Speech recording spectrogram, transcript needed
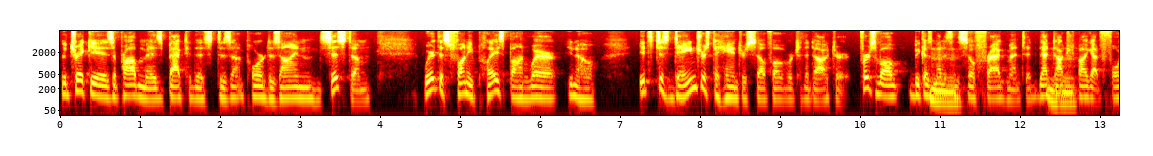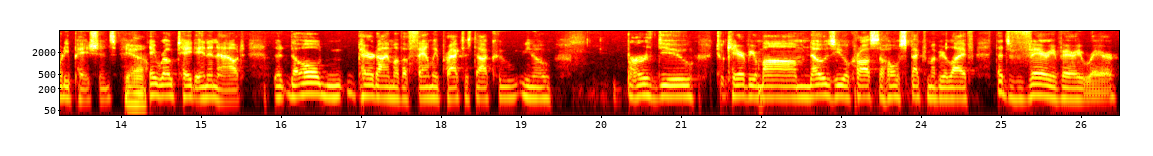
The trick is, the problem is back to this design, poor design system. We're at this funny place, Bon, where you know it's just dangerous to hand yourself over to the doctor. First of all, because mm-hmm. medicine's so fragmented, that mm-hmm. doctor's probably got 40 patients. Yeah. They rotate in and out. The, the old paradigm of a family practice doc who, you know, birthed you, took care of your mom, knows you across the whole spectrum of your life, that's very, very rare.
